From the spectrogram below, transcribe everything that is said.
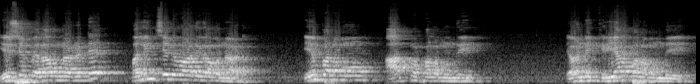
యేసప్ ఎలా ఉన్నాడంటే ఫలించేటి వాడుగా ఉన్నాడు. ఏం ఫలము? ఆత్మ ఫలం ఉంది. ఏమంటే క్రియాఫలం ఉంది.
